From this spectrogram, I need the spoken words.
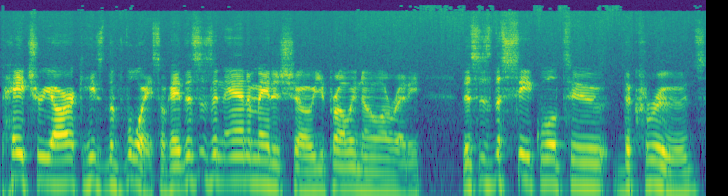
patriarch, he's the voice. Okay, this is an animated show, you probably know already. This is the sequel to The Croods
